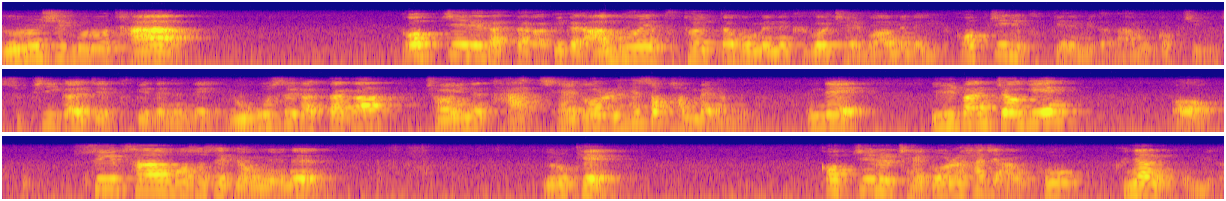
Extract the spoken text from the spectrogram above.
이런 식으로 다 껍질을 갖다가 그러니까 나무에 붙어 있다 보면은 그걸 제거하면은 껍질이 붙게 됩니다. 나무 껍질이 수피가 이제 붙게 되는데 요것을 갖다가 저희는 다 제거를 해서 판매를 합니다. 근데 일반적인 어, 수입 사항버섯의 경우에는 이렇게 껍질을 제거를 하지 않고 그냥 옵니다.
